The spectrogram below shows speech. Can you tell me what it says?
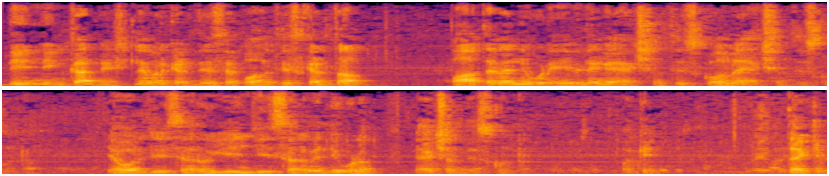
దీన్ని ఇంకా నెక్స్ట్ లెవెల్ కట్ చేసే పోలు తీసుకెళ్తాం. పాతవన్నీ కూడా ఏ విధంగా యాక్షన్ తీసుకోవాలో యాక్షన్ తీసుకుంటాం. ఎవరు చేశారు ఏం చేశారు అవన్నీ కూడా యాక్షన్ తీసుకుంటాం. ఓకే. Thank you.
